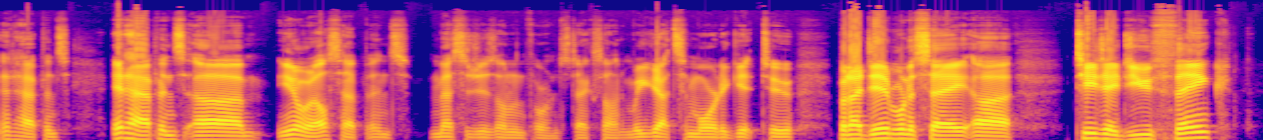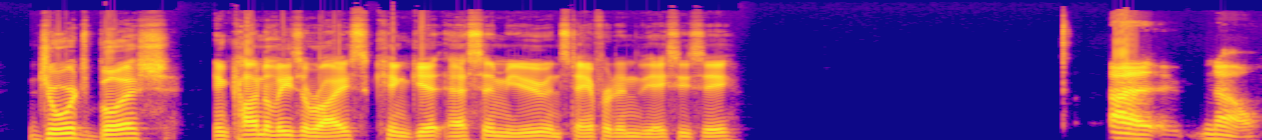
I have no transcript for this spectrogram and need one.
It happens. It happens. Um, you know what else happens? Messages on Thornton's text on. We got some more to get to, but I did want to say, uh, TJ, do you think George Bush and Condoleezza Rice can get SMU and Stanford into the ACC? Uh, no.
